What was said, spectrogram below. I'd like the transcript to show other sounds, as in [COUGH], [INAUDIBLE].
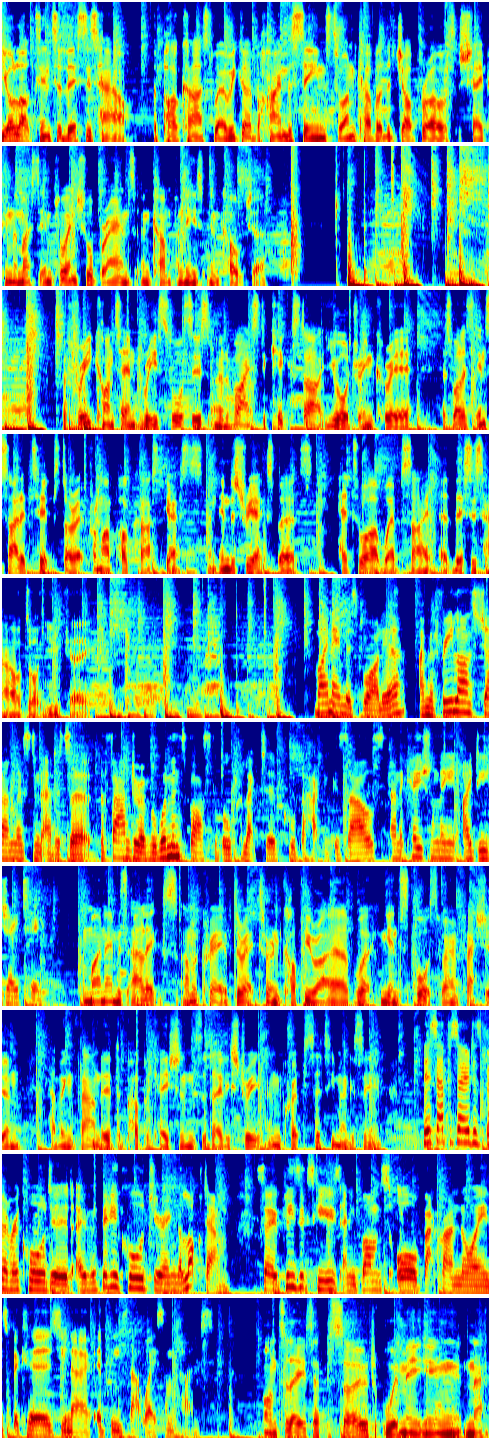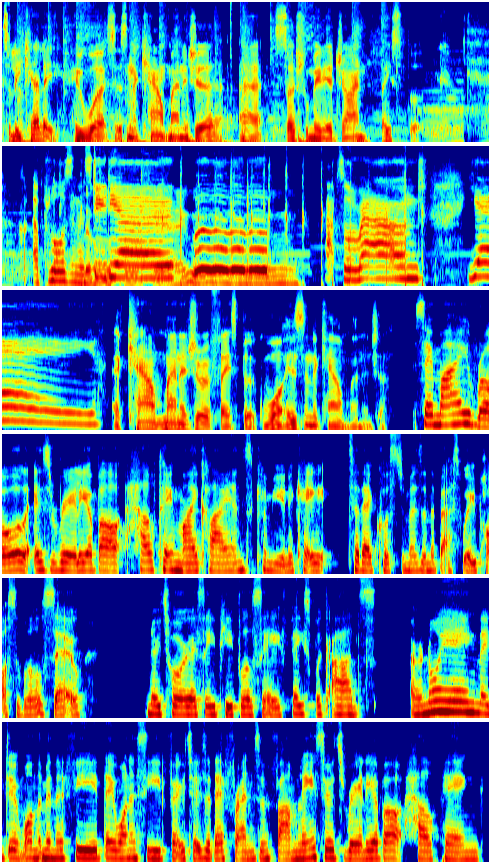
You're locked into This Is How, the podcast where we go behind the scenes to uncover the job roles shaping the most influential brands and companies in culture. For free content, resources, and advice to kickstart your dream career, as well as insider tips direct from our podcast guests and industry experts, head to our website at thisishow.uk. My name is Bwalia. I'm a freelance journalist and editor, the founder of a women's basketball collective called the Hackney Gazelles, and occasionally I DJ too. My name is Alex. I'm a creative director and copywriter working in sportswear and fashion, having founded the publications The Daily Street and Crep City magazine. This episode has been recorded over video call during the lockdown, so please excuse any bumps or background noise because, you know, it bees that way sometimes. On today's episode, we're meeting Natalie Kelly, who works as an account manager at social media giant Facebook. Applause in the Little studio. Claps all around. Yay. Account manager at Facebook. What is an account manager? So, my role is really about helping my clients communicate to their customers in the best way possible. So, notoriously, people say Facebook ads are annoying, they don't want them in their feed, they want to see photos of their friends and family. So, it's really about helping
